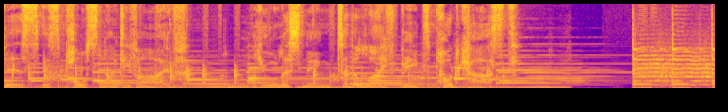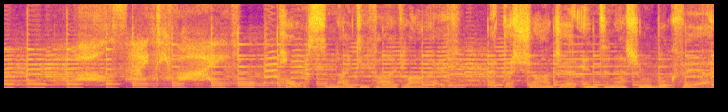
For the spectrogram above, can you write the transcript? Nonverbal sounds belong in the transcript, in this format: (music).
This is Pulse 95. You're listening to the Life Beats podcast. Pulse 95. Pulse 95 Live at the Sharjah International Book Fair.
